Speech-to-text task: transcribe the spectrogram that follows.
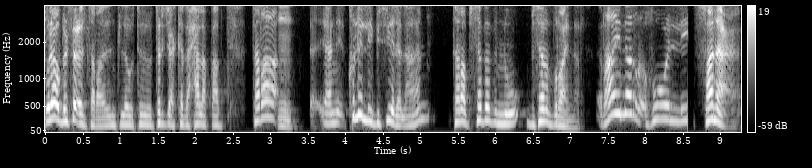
ولا بالفعل ترى أنت لو ترجع كذا حلقة ترى يعني كل اللي بيصير الآن ترى بسبب إنه بسبب راينر راينر هو اللي صنع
